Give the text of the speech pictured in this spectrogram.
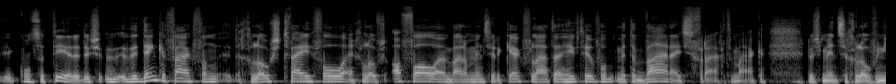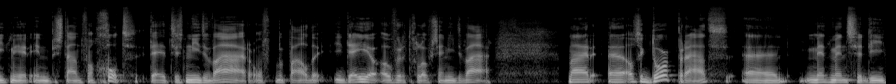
eh, constateren. Dus we, we denken vaak van geloofstwijfel en geloofsafval en waarom mensen de kerk verlaten, heeft heel veel met de waarheidsvraag te maken. Dus mensen geloven niet meer in het bestaan van God. Het is niet waar of bepaalde ideeën over het geloof zijn niet waar. Maar eh, als ik doorpraat eh, met mensen die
